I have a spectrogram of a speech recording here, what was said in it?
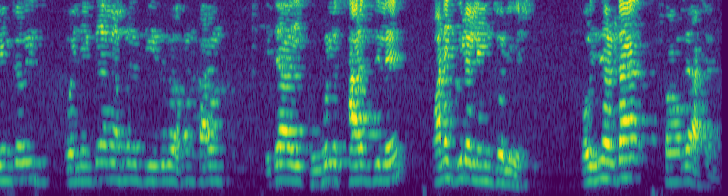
লিঙ্কটা ওই লিঙ্কটা আমি আপনাকে দিয়ে দেবো এখন, কারণ এটা এই গুগলে সার্চ দিলে অনেকগুলো লিঙ্ক চলে আসে। অরিজিনালটা সহজে আসে না।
